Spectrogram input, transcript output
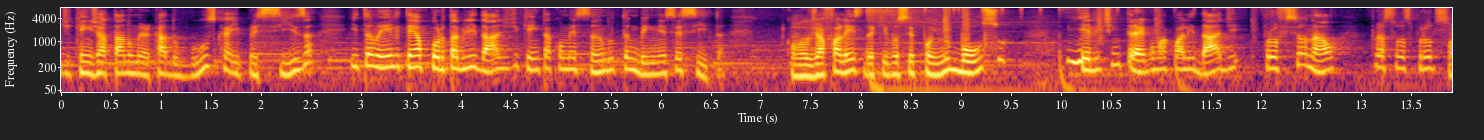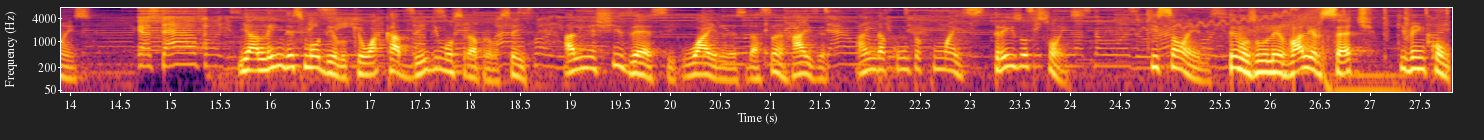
de quem já está no mercado busca e precisa, e também ele tem a portabilidade de quem está começando também necessita. Como eu já falei, isso daqui você põe no bolso e ele te entrega uma qualidade profissional para suas produções. E além desse modelo que eu acabei de mostrar para vocês, a linha XS Wireless da Sennheiser ainda conta com mais três opções que são eles. Temos o Levalier 7, que vem com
